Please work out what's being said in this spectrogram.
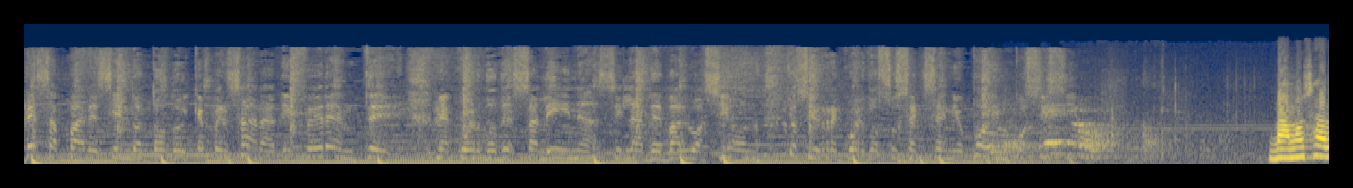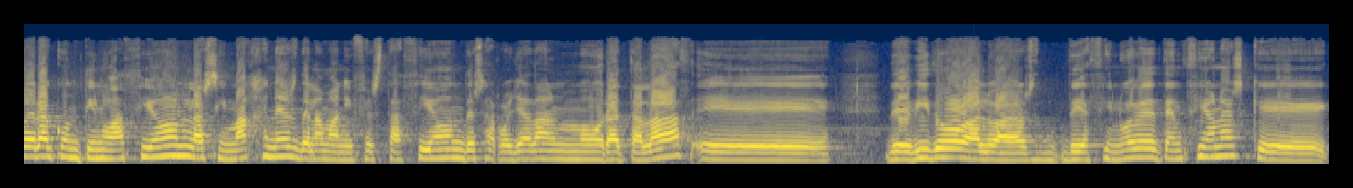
desapareciendo a todo el que pensara diferente. Me acuerdo de Salinas y la devaluación. Yo sí recuerdo su sexenio por imposición. Vamos a ver a continuación las imágenes de la manifestación desarrollada en Moratalaz eh, debido a las 19 detenciones que,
